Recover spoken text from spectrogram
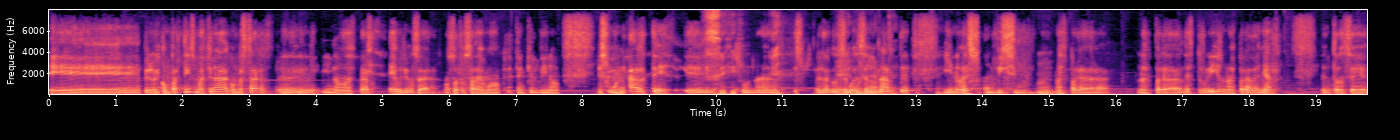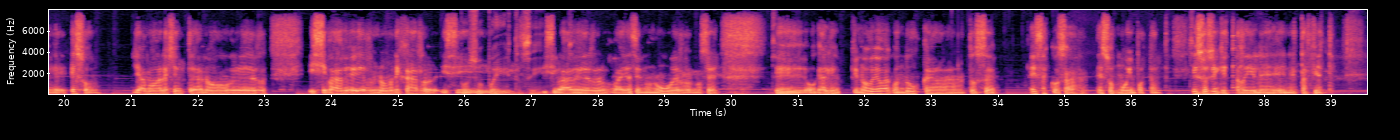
Eh, pero el compartir, más que nada, conversar eh, y no estar ebrio. O sea, nosotros sabemos, Cristian, que el vino es un arte, eh, es, una, es la consecuencia de un arte, y no es un vicio, no, es para, no es para destruir, no es para dañar. Entonces, eso, llamo a la gente a no beber y si va a beber no manejar y si Por supuesto, sí. y si va a beber váyase en un Uber no sé eh, o que alguien que no beba conduzca entonces esas cosas eso es muy importante. Eso sí que es terrible en estas fiestas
